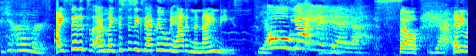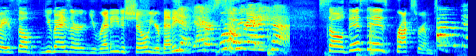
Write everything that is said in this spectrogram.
I can't remember. I said it's, I'm like, this is exactly what we had in the 90s. Yeah. Oh yeah, yeah, yeah, yeah. So Yeah. anyways, so you guys are, you ready to show your bedding? Yes, Yes, we're so so ready. ready. So this is Brock's room. Our Beddy.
